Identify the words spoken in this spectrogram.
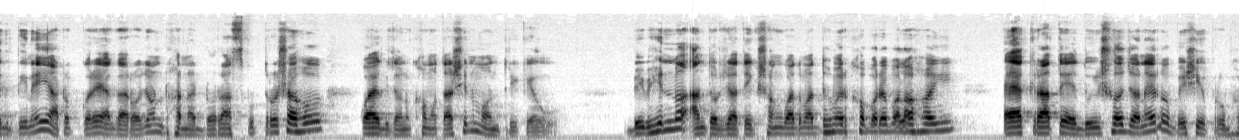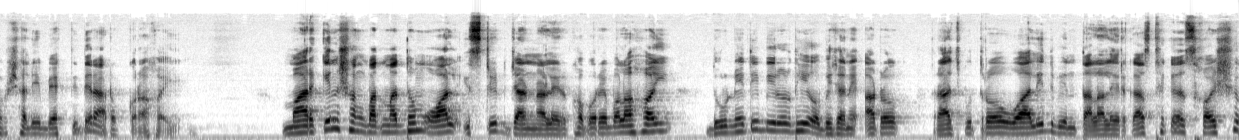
একদিনেই আটক করে এগারো জন ধনাঢ্য রাজপুত্র সহ কয়েকজন ক্ষমতাসীন মন্ত্রীকেও। বিভিন্ন আন্তর্জাতিক সংবাদ মাধ্যমের খবরে বলা হয়, এক রাতে দুইশো জনেরও বেশি প্রভাবশালী ব্যক্তিদের আটক করা হয়। মার্কিন সংবাদ মাধ্যম ওয়াল স্ট্রিট জার্নালের খবরে বলা হয়, দুর্নীতি বিরোধী অভিযানে আটক রাজপুত্র ওয়ালিদ বিন তালালের কাছ থেকে ছয়শো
